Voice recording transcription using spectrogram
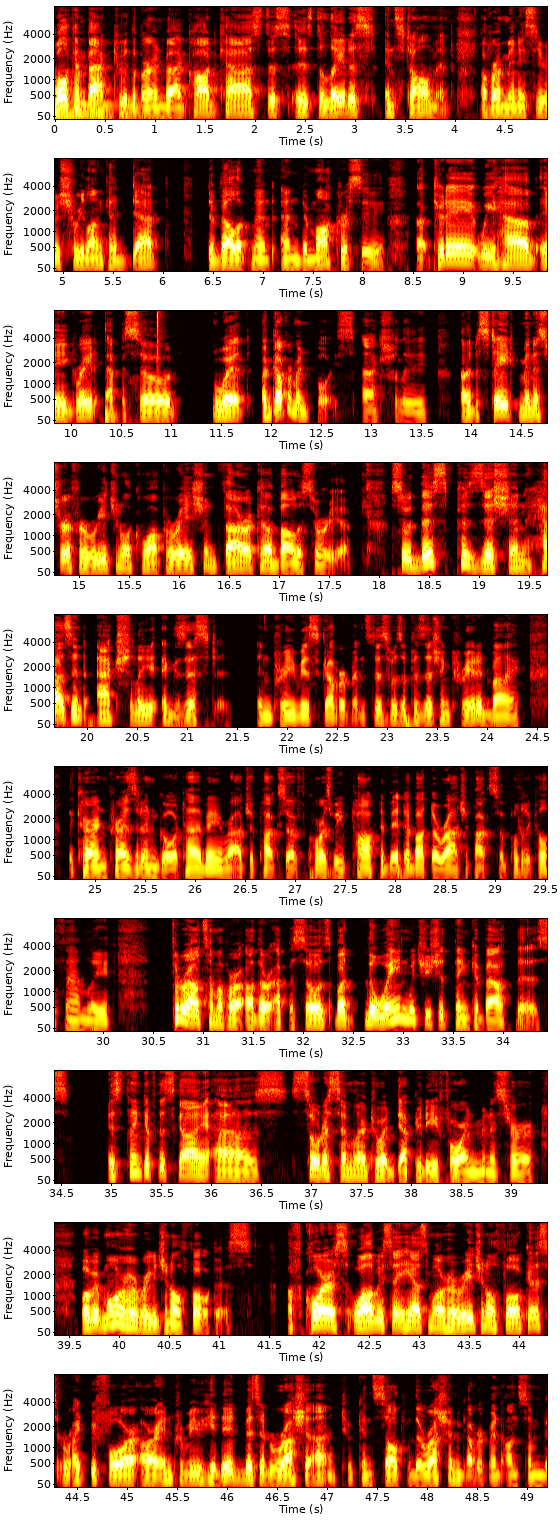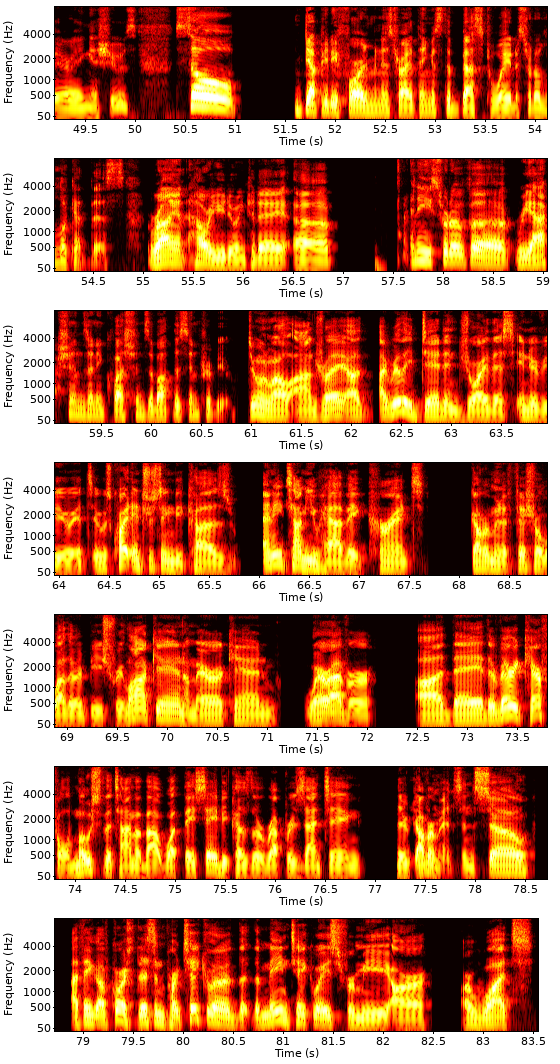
Welcome back to the Burn Bag Podcast. This is the latest installment of our mini series Sri Lanka Debt, Development, and Democracy. Uh, today we have a great episode with a government voice, actually, uh, the State Minister for Regional Cooperation, Tharaka Balasuriya. So this position hasn't actually existed in previous governments. This was a position created by the current president, Gotabaya Rajapaksa. Of course, we've talked a bit about the Rajapaksa political family throughout some of our other episodes, but the way in which you should think about this is think of this guy as sort of similar to a deputy foreign minister, but with more of a regional focus. Of course, while we say he has more of a regional focus, right before our interview, he did visit Russia to consult with the Russian government on some varying issues. So deputy foreign minister, I think is the best way to sort of look at this. Ryan, how are you doing today? Uh, any sort of uh, reactions, any questions about this interview? Doing well, Andre. Uh, I really did enjoy this interview. It, it was quite interesting because anytime you have a current government official, whether it be Sri Lankan, American, wherever, uh, they they're very careful most of the time about what they say because they're representing their governments. And so I think, of course, this in particular, the, the main takeaways for me are are what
